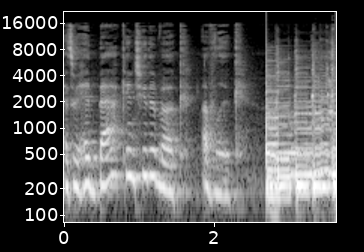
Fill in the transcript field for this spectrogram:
as we head back into the book of Luke.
